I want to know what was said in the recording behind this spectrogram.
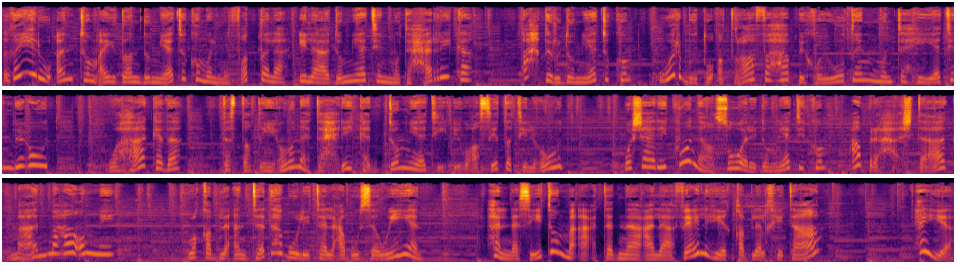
غيروا أنتم أيضا دميتكم المفضلة إلى دمية متحركة. أحضروا دميتكم واربطوا أطرافها بخيوط منتهية بعود. وهكذا تستطيعون تحريك الدمية بواسطة العود. وشاركونا صور دميتكم عبر هاشتاغ معا مع أمي. وقبل أن تذهبوا لتلعبوا سوياً هل نسيتم ما أعتدنا على فعله قبل الختام؟ هيا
